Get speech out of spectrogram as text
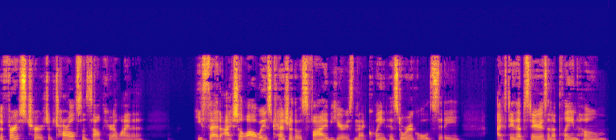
the first church of Charleston, South Carolina. He said, I shall always treasure those five years in that quaint historic old city. I stayed upstairs in a plain home,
